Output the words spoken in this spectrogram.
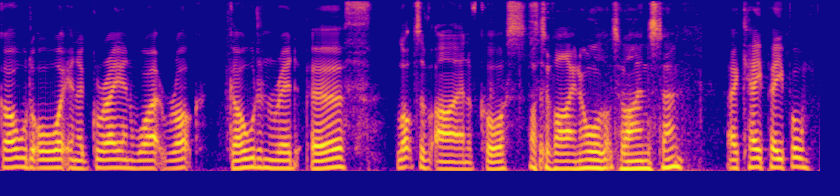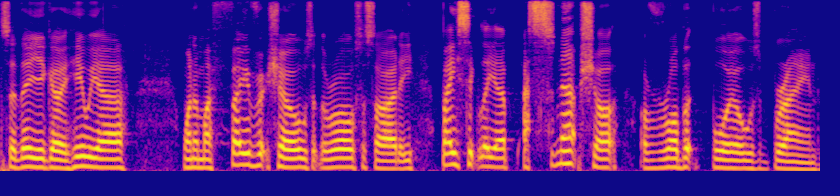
gold ore in a grey and white rock, golden red earth, lots of iron, of course. Lots So- of iron ore, lots of ironstone. Okay, people, so there you go. Here we are, one of my favourite shows at the Royal Society. Basically, a, a snapshot of Robert Boyle's brain,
